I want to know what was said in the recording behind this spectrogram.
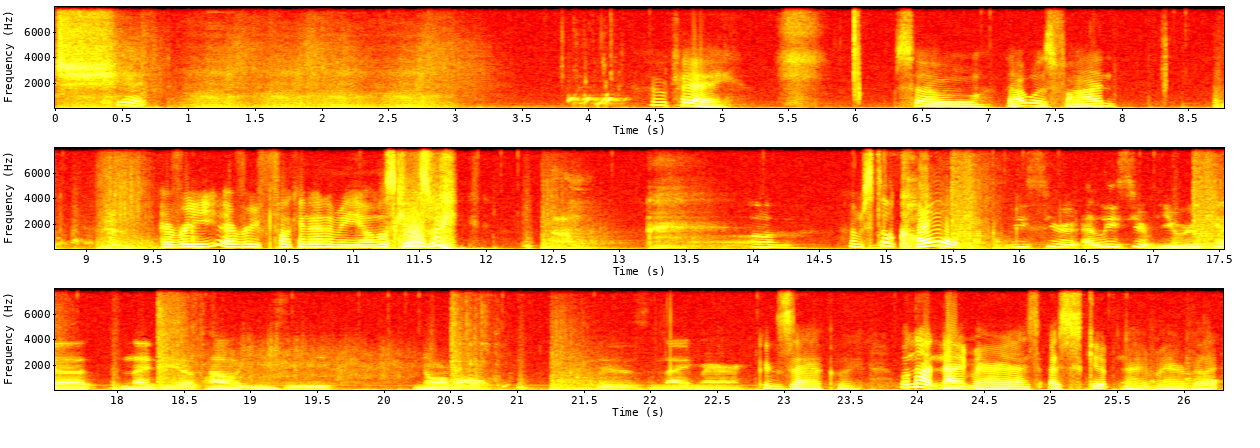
shit. Okay. So that was fine. Every every fucking enemy almost kills me. Oh, I'm still cold. At least your at least your viewers get an idea of how easy normal is nightmare. Exactly. Well, not nightmare. I skipped nightmare, but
